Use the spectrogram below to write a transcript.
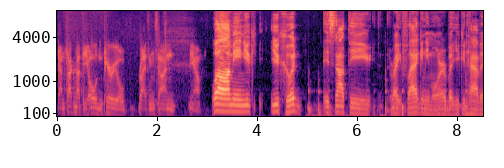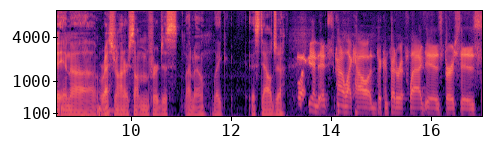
Yeah, I'm talking about the old Imperial Rising Sun. You know, Well, I mean, you you could. It's not the right flag anymore, but you could have it in a restaurant or something for just I don't know, like nostalgia. well, again, it's kind of like how the Confederate flag is versus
